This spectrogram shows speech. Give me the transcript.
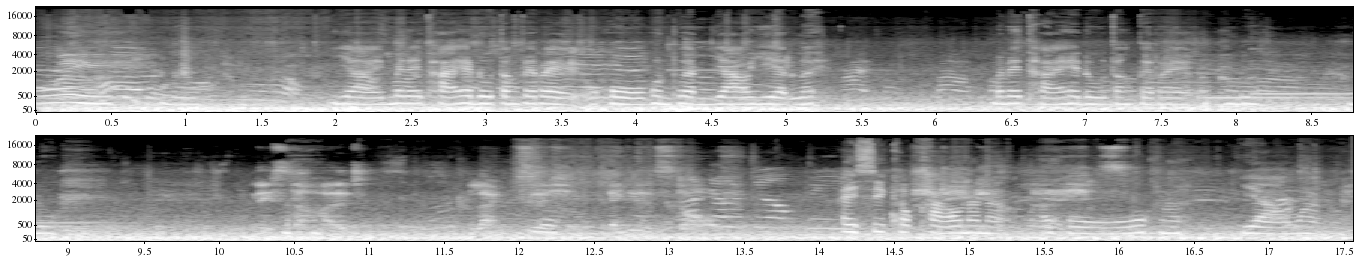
โอ้ยดูยายไม่ได้ถ่าย ให้ดูตั้งแต่แรกโอ้โหเพื่อนๆยาวเหยียดเลยไม่ได้ถ่ายให้ดูตั้งแต่แรกดูดู Nächster Halt, Leipzig, Engelsdorf. ไอซิกขาวๆนั่นอะโอ้โหนะยาวมากเลย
